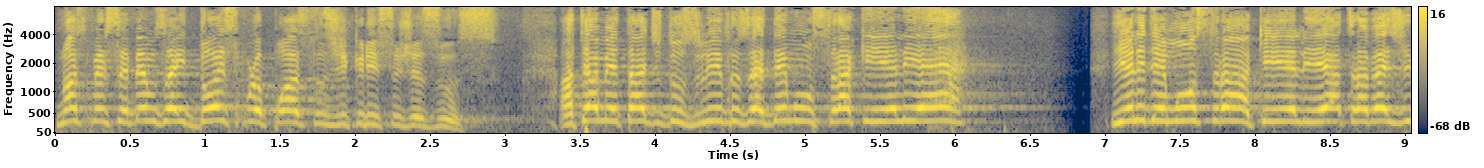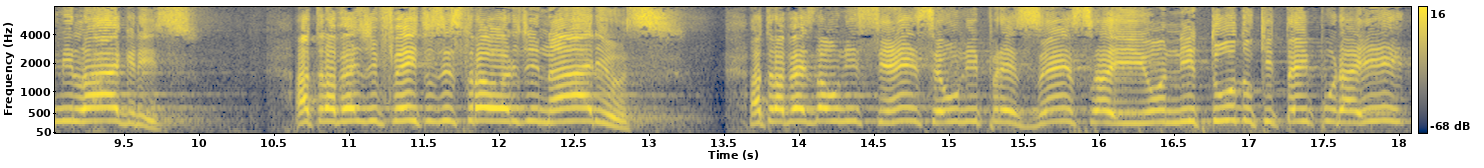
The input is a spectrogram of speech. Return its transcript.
nós percebemos aí dois propósitos de Cristo Jesus. Até a metade dos livros é demonstrar quem Ele é. E Ele demonstra quem Ele é através de milagres através de feitos extraordinários, através da onisciência, onipresença e onitudo que tem por aí,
